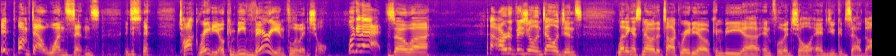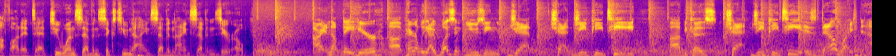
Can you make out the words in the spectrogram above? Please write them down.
it pumped out one sentence. It just talk radio can be very influential. Look at that. So, uh, artificial intelligence letting us know that talk radio can be uh, influential and you can sound off on it at 217 629 7970. All right, an update here. Uh, apparently, I wasn't using Chat, Chat GPT uh, because Chat GPT is down right now.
